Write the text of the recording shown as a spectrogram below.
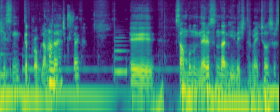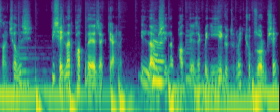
Kesinlikle problemler evet. çıkacak. Ee, sen bunu neresinden iyileştirmeye çalışırsan çalış bir şeyler patlayacak yani. İlla evet. bir şeyler patlayacak ve iyiye götürmek çok zor bir şey.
